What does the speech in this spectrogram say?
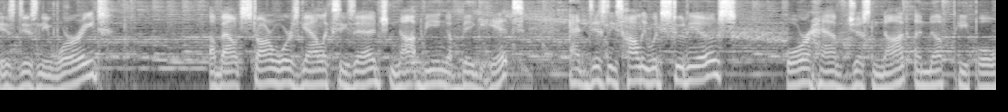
Is Disney worried about Star Wars Galaxy's Edge not being a big hit at Disney's Hollywood Studios? Or have just not enough people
